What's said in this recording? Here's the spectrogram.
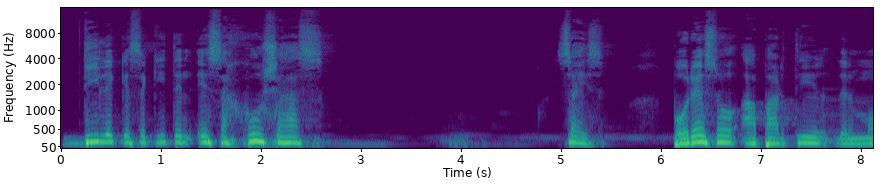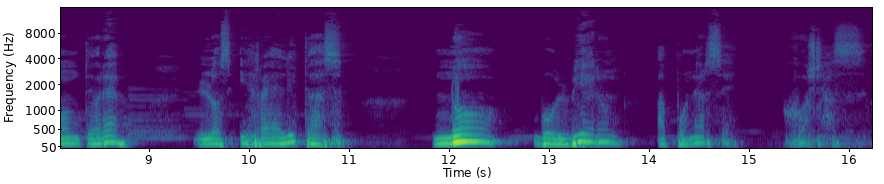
Dile que se quiten esas joyas. 6. Por eso a partir del monte Oreb, los israelitas no volvieron a ponerse joyas.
